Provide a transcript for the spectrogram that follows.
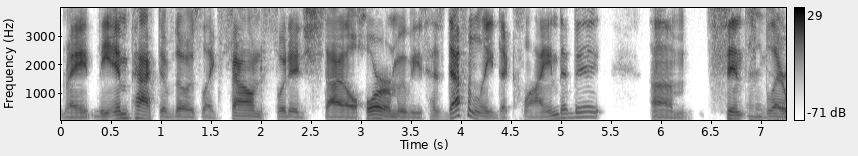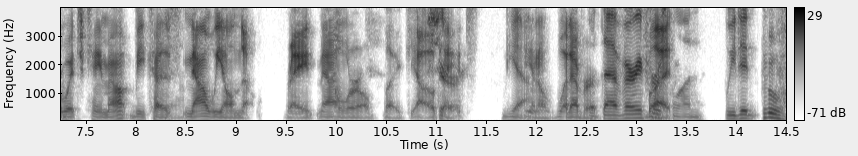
right the impact of those like found footage style horror movies has definitely declined a bit um since blair so. witch came out because Yeah. now we all know right now we're all like yeah okay Sure. it's yeah. you know whatever But that very first But- one, we didn't. Whew.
